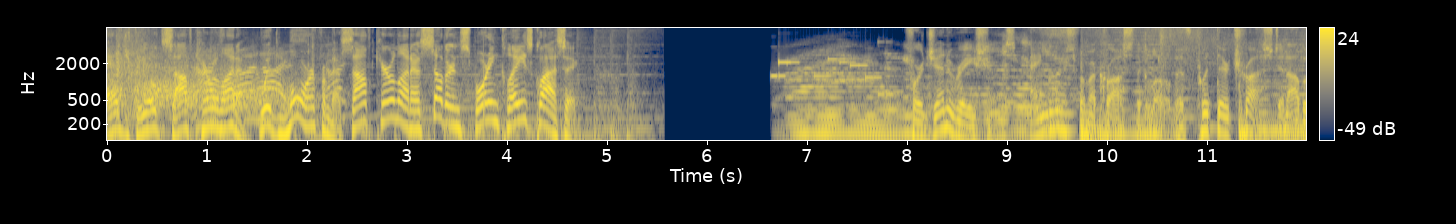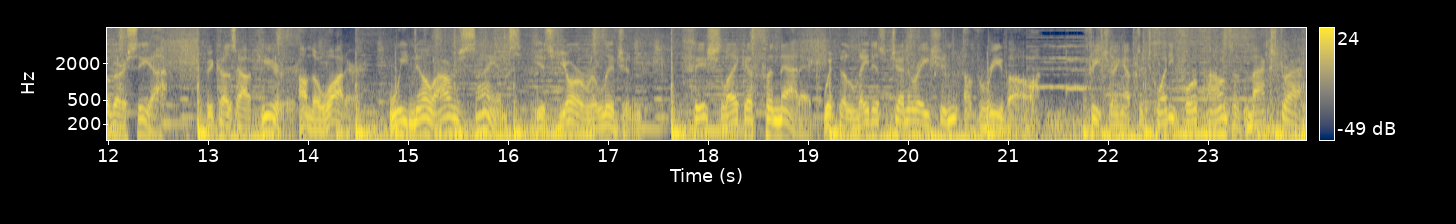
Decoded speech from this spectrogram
Edgefield, South Carolina with more from the South Carolina Southern Sporting Clays Classic. For generations, anglers from across the globe have put their trust in Abu Garcia. Because out here on the water, we know our science is your religion. Fish like a fanatic with the latest generation of Revo. Featuring up to 24 pounds of max drag.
